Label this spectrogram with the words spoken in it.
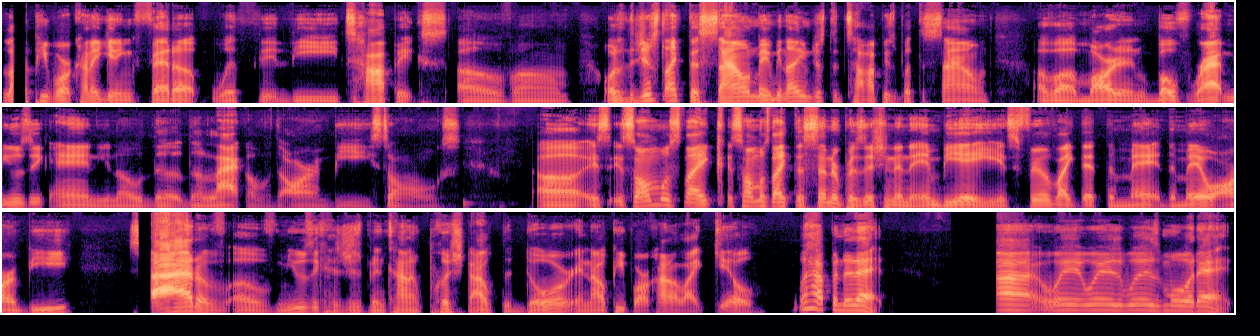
A lot of people are kind of getting fed up with the, the topics of um or the, just like the sound, maybe not even just the topics, but the sound of uh Martin, both rap music and you know the the lack of the R and B songs uh it's it's almost like it's almost like the center position in the NBA. It feels like that the man the male R&B side of of music has just been kind of pushed out the door and now people are kind of like, "Yo, what happened to that?" Uh where where's where's more of that?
